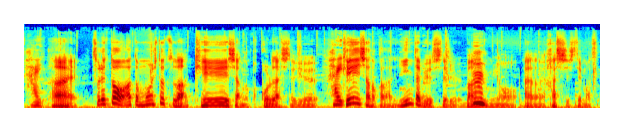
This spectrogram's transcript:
はい。はい、それとあともう一つは経営者の志という、はい。経営者の方にインタビューしている番組を、あの発信してます、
